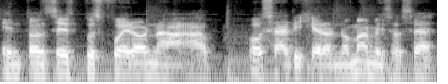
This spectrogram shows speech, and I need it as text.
Entonces, pues fueron a, o sea, dijeron, no mames, o sea,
